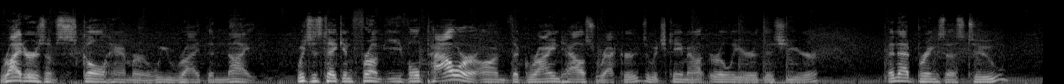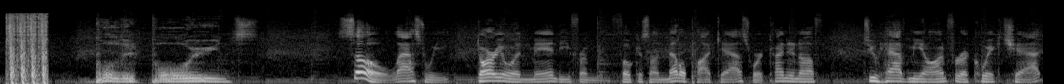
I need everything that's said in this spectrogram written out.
Riders of Skullhammer, We Ride the Night, which is taken from Evil Power on the Grindhouse Records, which came out earlier this year. And that brings us to Bullet Points. So, last week, Dario and Mandy from the Focus on Metal podcast were kind enough to have me on for a quick chat,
